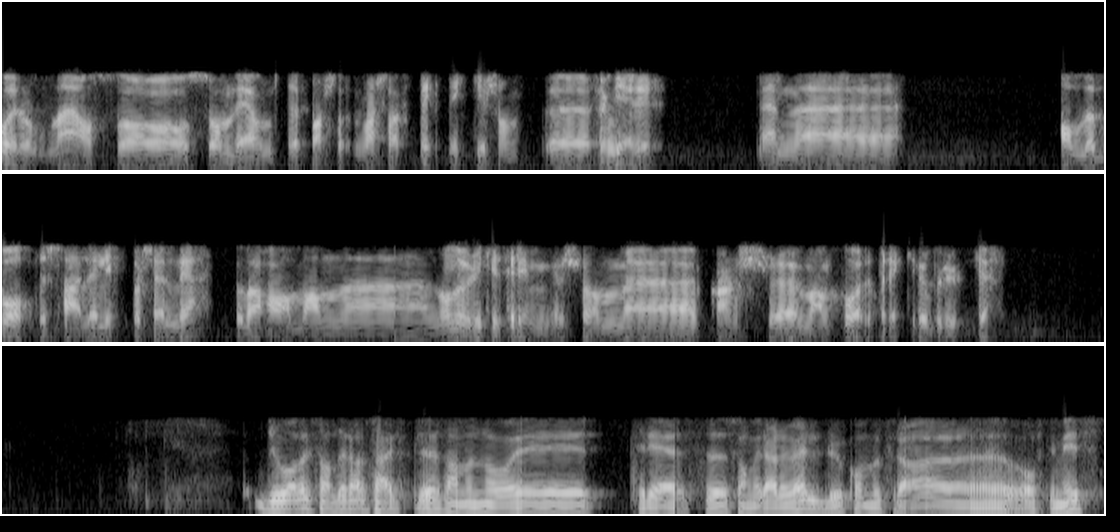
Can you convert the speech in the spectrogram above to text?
forholdene, også, også om det om hva slags teknikker som fungerer. Men alle båter seiler litt forskjellig, så da har man noen ulike trimmer som kanskje man foretrekker å bruke. Du og Alexander har seilt sammen nå i tre sesonger, er det vel? Du kommer fra Optimist,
